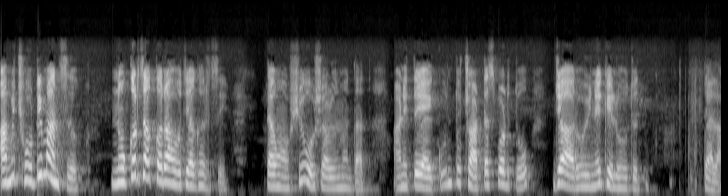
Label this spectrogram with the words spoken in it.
आम्ही छोटी माणसं. नोकर चाकर आहोत या घरचे. त्या मावशी ओशाळून म्हणतात आणि ते ऐकून तो चाटच पडतो जे आरोहीने केलं होतं त्याला.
